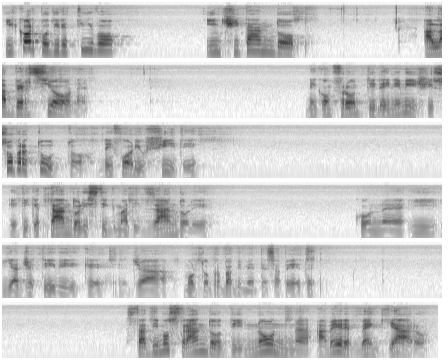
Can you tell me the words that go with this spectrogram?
Il corpo direttivo, incitando all'avversione nei confronti dei nemici, soprattutto dei fuoriusciti, etichettandoli, stigmatizzandoli con eh, gli aggettivi che già molto probabilmente sapete, sta dimostrando di non avere ben chiaro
